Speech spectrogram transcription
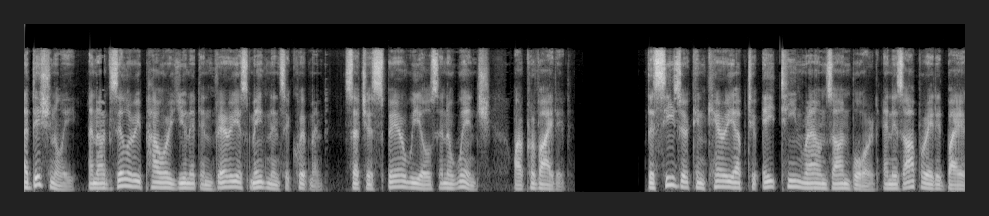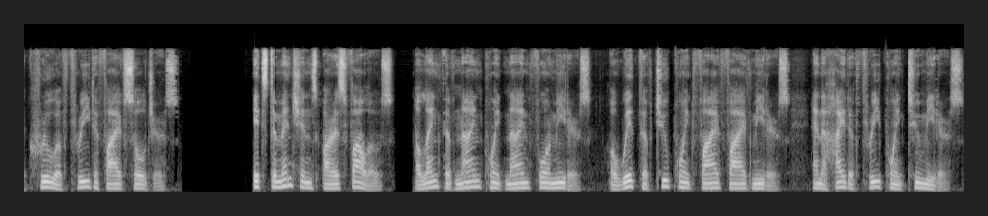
Additionally, an auxiliary power unit and various maintenance equipment, such as spare wheels and a winch, are provided. The Caesar can carry up to 18 rounds on board and is operated by a crew of 3 to 5 soldiers. Its dimensions are as follows, a length of 9.94 meters, a width of 2.55 meters, and a height of 3.2 meters.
